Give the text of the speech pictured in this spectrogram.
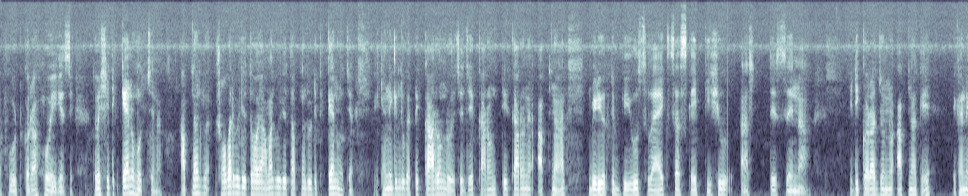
আপলোড করা হয়ে গেছে। তবে সেটি কেন হচ্ছে না? আপনার সবার ভিডিওতে হয়, আমার ভিডিওতে আপনার ভিডিওতে কেন হচ্ছে না? এখানে কিন্তু একটি কারণ রয়েছে, যে কারণটির কারণে আপনার ভিডিওতে ভিউজ লাইক সাবস্ক্রাইব কিছু আসতেছে না। এটি করার জন্য আপনাকে এখানে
